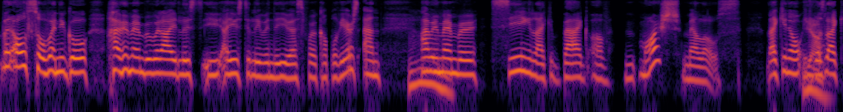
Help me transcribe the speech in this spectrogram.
but also when you go, I remember when I used I used to live in the US for a couple of years, and Mm. I remember seeing like a bag of marshmallows. Like you know, it Yeah. was like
